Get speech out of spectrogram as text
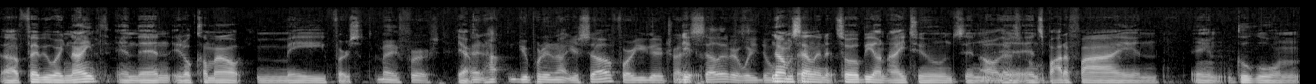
uh, February 9th, and then it'll come out May 1st. May 1st. Yeah. And how, you're putting it out yourself, or are you going to try to sell it, or what are you doing? No, I'm selling it. So it'll be on iTunes and, oh, and, cool. and, Spotify and, and Google and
